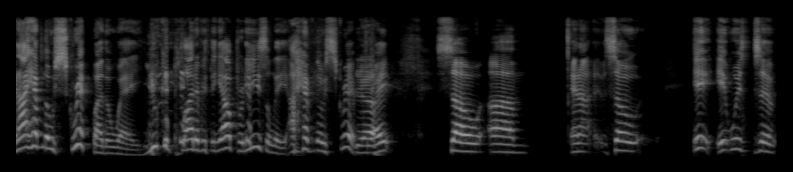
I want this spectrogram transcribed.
and I have no script, by the way. You could plot everything out pretty easily. I have no script, yeah. right? So, um, and I, so it it was a.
